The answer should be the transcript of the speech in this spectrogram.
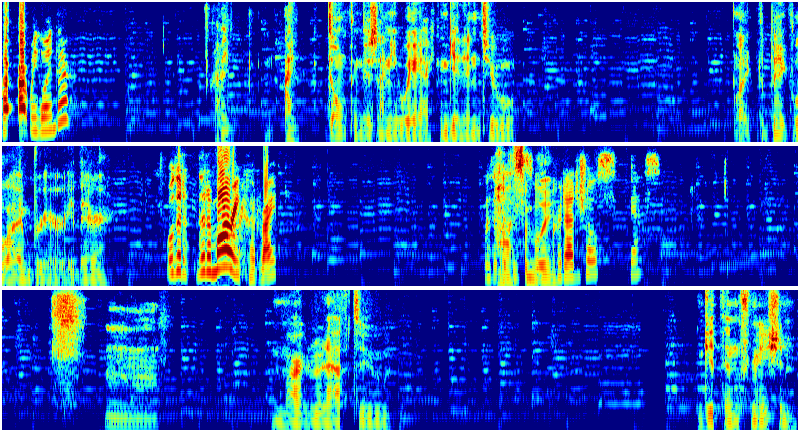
Are, aren't we going there? I I don't think there's any way I can get into like the big library there. Well, then, then Amari could, right? With, with his Possibly. credentials, yes. Hmm. Margaret would have to get the information.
